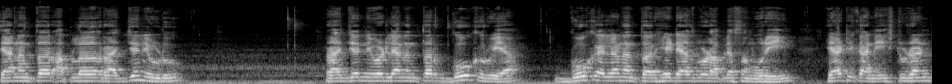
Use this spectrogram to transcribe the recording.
त्यानंतर आपलं राज्य निवडू. राज्य निवडल्यानंतर गो करूया. गो केल्यानंतर हे डॅशबोर्ड आपल्यासमोर येईल. या ठिकाणी स्टुडंट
